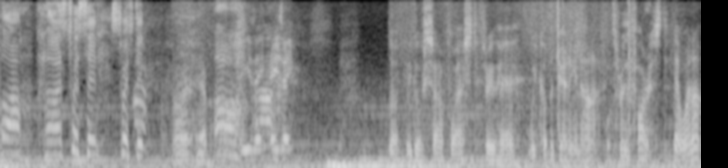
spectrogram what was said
ah, it's twisted. It's twisted. All right, yep. easy, easy. Look, we go southwest through here. We cut the journey in half. What, through the forest? Yeah, why not?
